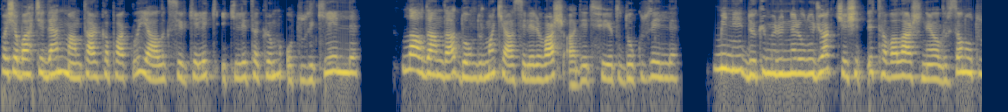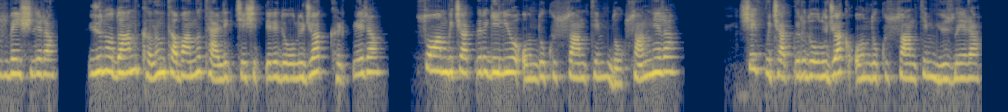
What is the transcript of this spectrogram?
Paşa Bahçe'den mantar kapaklı yağlık sirkelik ikili takım 32.50. Lav'dan da dondurma kaseleri var adet fiyatı 9.50. Mini döküm ürünler olacak çeşitli tavalar ne alırsan 35 lira. Juno'dan kalın tabanlı terlik çeşitleri de olacak 40 lira. Soğan bıçakları geliyor 19 santim 90 lira. Şef bıçakları da olacak 19 santim 100 lira.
